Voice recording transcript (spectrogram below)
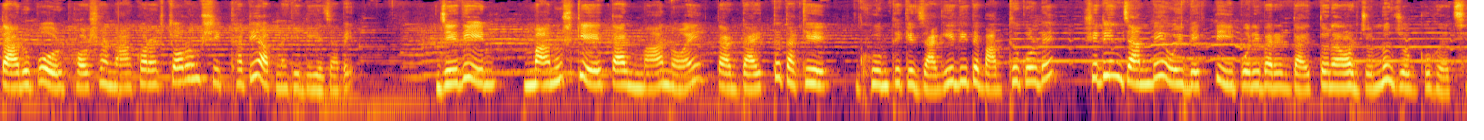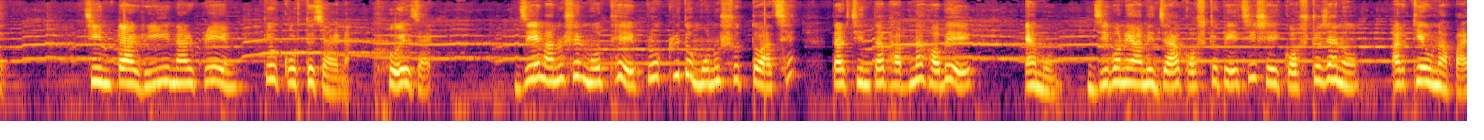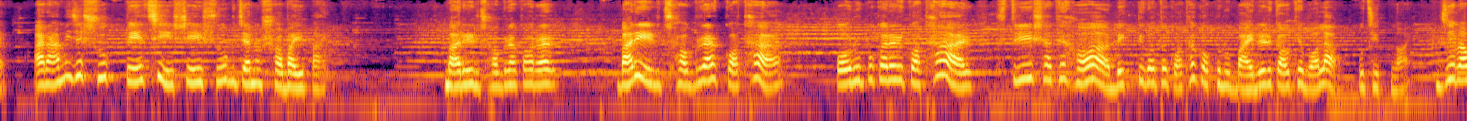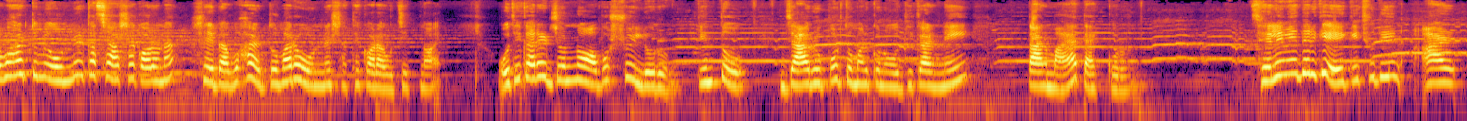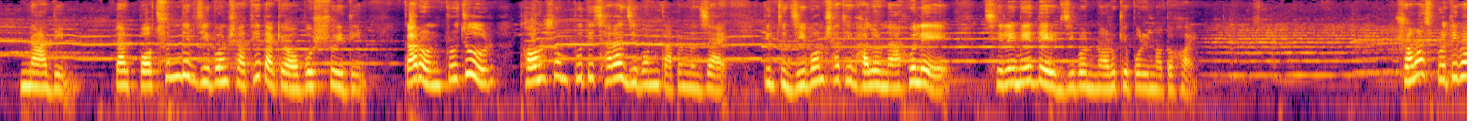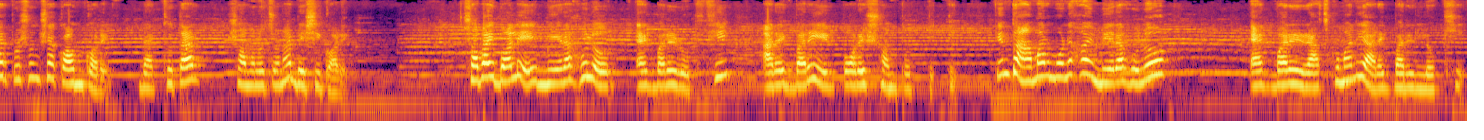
তার উপর ভরসা না করার চরম শিক্ষাটি আপনাকে দিয়ে যাবে। যেদিন মানুষকে তার মা নয়, তার দায়িত্ব তাকে ঘুম থেকে জাগিয়ে দিতে বাধ্য করবে, সেদিন জানবে ওই ব্যক্তি পরিবারের দায়িত্ব নেওয়ার জন্য যোগ্য হয়েছে। চিন্তা, ঋণ আর প্রেম কেউ করতে চায় না, হয়ে যায়। যে মানুষের মধ্যে প্রকৃত মনুষ্যত্ব আছে, তার চিন্তা ভাবনা হবে এমন, জীবনে আমি যা কষ্ট পেয়েছি, সেই কষ্ট যেন আর কেউ না পায়, আর আমি যে সুখ পেয়েছি, সেই সুখ যেন সবাই পায়। বাড়ির ঝগড়া করার, বাড়ির ঝগড়ার কথা, পরোপকারের কথা আর স্ত্রীর সাথে হওয়া ব্যক্তিগত কথা কখনো বাইরের কাউকে বলা উচিত নয়। যে ব্যবহার তুমি অন্যের কাছে আশা করো না, সেই ব্যবহার তোমারও অন্যের সাথে করা উচিত নয়। অধিকারের জন্য অবশ্যই লড়ুন, কিন্তু যার উপর তোমার কোনো অধিকার নেই, তার মায়া ত্যাগ করুন। ছেলে মেয়েদেরকে কিছুদিন আর না দিন, তার পছন্দের জীবন সাথী তাকে অবশ্যই দিন। কারণ প্রচুর ধন সম্পত্তি ছাড়া জীবন কাটানো যায়। কিন্তু জীবন সাথী ভালো না হলে ছেলে মেয়েদের জীবন নরকে পরিণত হয়। সমাজ প্রতিভার প্রশংসা কম করে, ব্যর্থতার সমালোচনা বেশি করে। সবাই বলে, মেয়েরা হলো একবারের অতিথি, আরেকবারের পরের সম্পত্তি। কিন্তু আমার মনে হয় মেয়েরা হলো একবারের রাজকুমারী, আরেকবারের লক্ষ্মী।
